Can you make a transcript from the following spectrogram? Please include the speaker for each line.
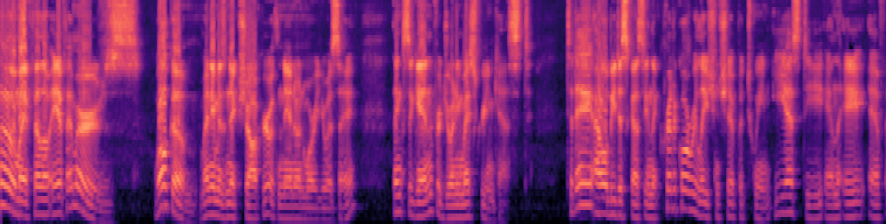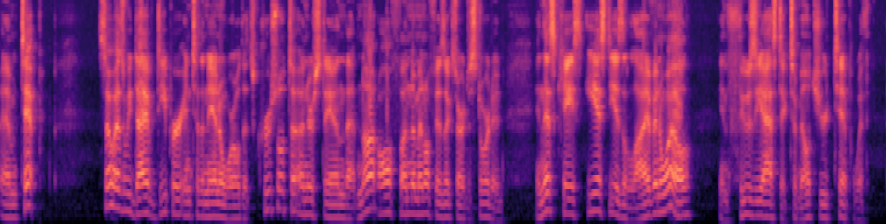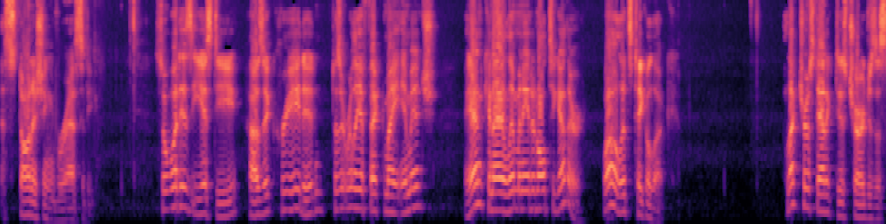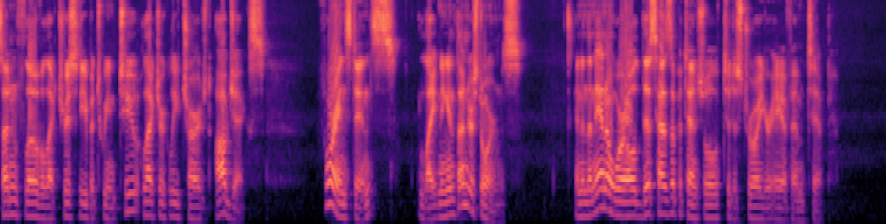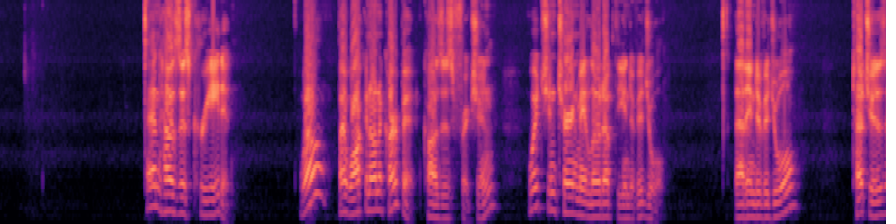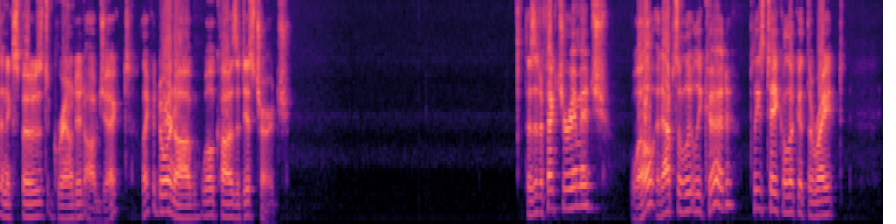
Speaker 1: Hello, my fellow AFMers. Welcome. My name is Nick Schacher with Nano and More USA. Thanks again for joining my screencast. Today I will be discussing the critical relationship between ESD and the AFM tip. So as we dive deeper into the nano world, it's crucial to understand that not all fundamental physics are distorted. In this case, ESD is alive and well, enthusiastic to melt your tip with astonishing veracity. So what is ESD? How's it created? Does it really affect my image? And can I eliminate it altogether? Well, let's take a look. Electrostatic discharge is a sudden flow of electricity between two electrically charged objects. For instance, lightning and thunderstorms. And in the nano world, this has the potential to destroy your AFM tip. And how is this created? Well, by walking on a carpet causes friction, which in turn may load up the individual. That individual touches an exposed grounded object, like a doorknob, will cause a discharge. Does it affect your image? Well, it absolutely could. Please take a look at the right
